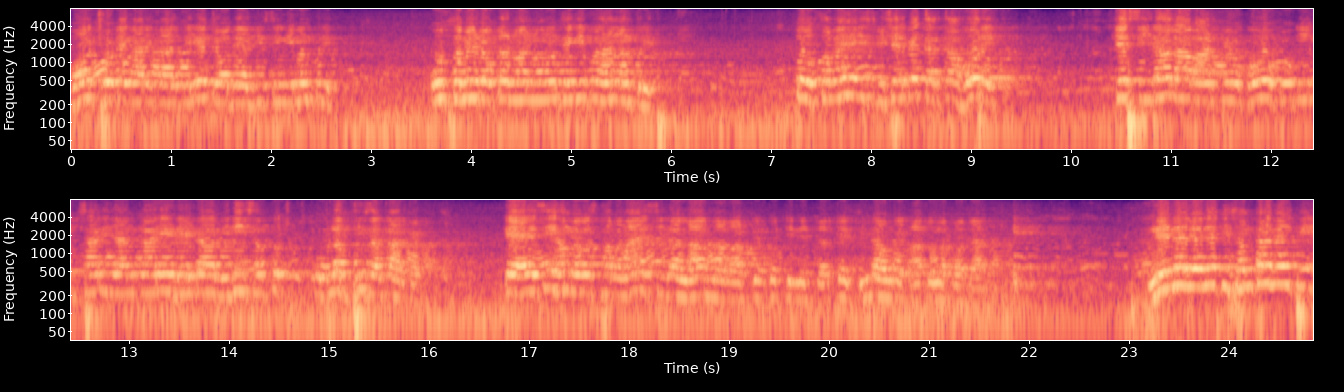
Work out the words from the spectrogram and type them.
बहुत छोटे कार्यकाल के लिए चौधरी अजीत सिंह जी मंत्री उस समय डॉक्टर मनमोहन सिंह जी प्रधानमंत्री तो उस समय इस विषय पे चर्चा हो रही थी कि सीधा लाभार्थियों को, क्योंकि सारी जानकारी डेटा विधि सब कुछ उपलब्ध थी सरकार के पास। कि ऐसी हम व्यवस्था बनाए, सीधा लाभ लाभार्थियों को चिन्हित करके सीधा उनके खातों में पहुंचाना निर्णय लेने की क्षमता नहीं थी।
